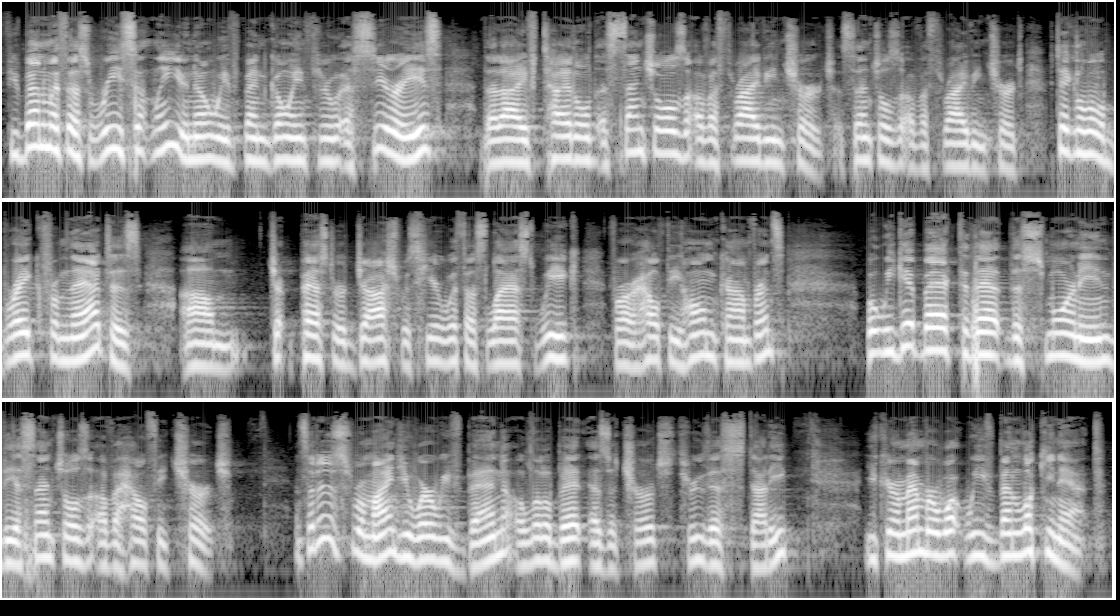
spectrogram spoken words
If you've been with us recently, you know we've been going through a series that I've titled Essentials of a Thriving Church. Essentials of a Thriving Church. I've taken a little break from that as um, Pastor Josh was here with us last week for our Healthy Home Conference. But we get back to that this morning the essentials of a healthy church. And so to just remind you where we've been a little bit as a church through this study, you can remember what we've been looking at.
